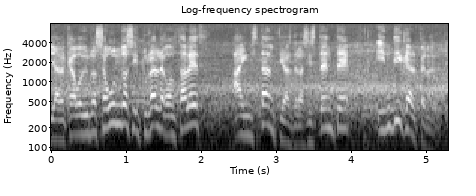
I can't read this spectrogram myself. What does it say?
y al cabo de unos segundos de González, a instancias del asistente, indica el penalti.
